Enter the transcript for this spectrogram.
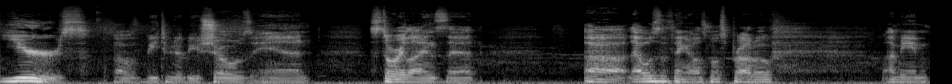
years of B2W shows and storylines that uh, that was the thing I was most proud of. I mean,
